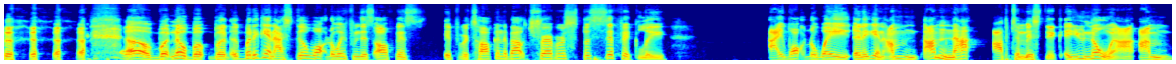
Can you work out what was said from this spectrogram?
oh, but no, but but but again, I still walked away from this offense. If we're talking about Trevor specifically, I walked away, and again, I'm I'm not optimistic, and you know, I, am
